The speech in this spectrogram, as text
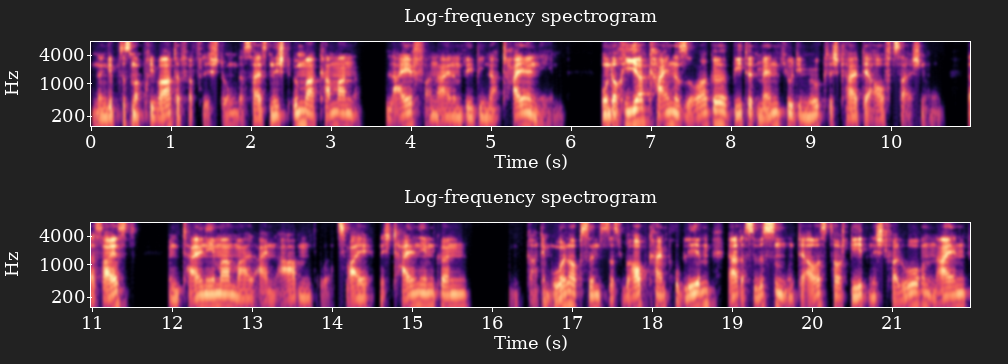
dann gibt es noch private Verpflichtungen. Das heißt, nicht immer kann man live an einem Webinar teilnehmen. Und auch hier keine Sorge, bietet MenQ die Möglichkeit der Aufzeichnungen. Das heißt, wenn Teilnehmer mal einen Abend oder zwei nicht teilnehmen können, gerade im Urlaub sind, ist das überhaupt kein Problem. Ja, das Wissen und der Austausch geht nicht verloren. Nein,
